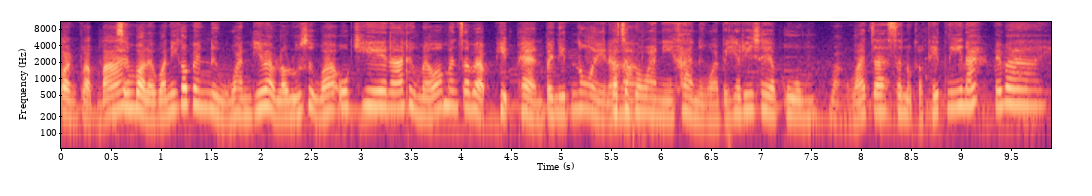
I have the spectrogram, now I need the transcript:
ก่อนกลับบ้านซึ่งบอกเลยว่านี่ก็เป็นหนึ่งวันที่แบบเรารู้สึกว่าโอเคนะ ถึงแม้ว่ามันจะแบบผิดแผนไปนิดหน่อยนะคะก็จะประมาณนี้ค่ะหนึ่งวันไปเที่ยวที่ชัยภูมิ หวังว่าจะสนุกกับทริปนี้นะบ๊ายบาย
